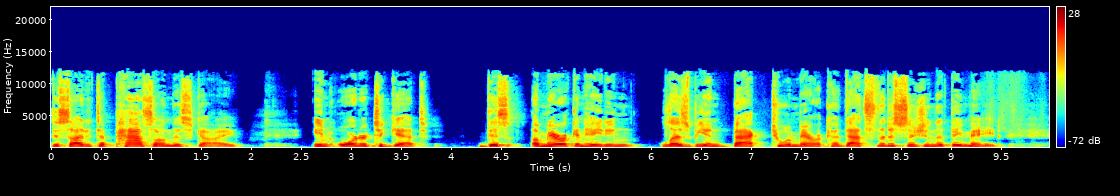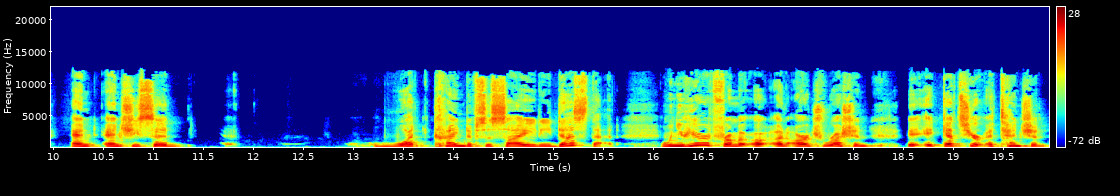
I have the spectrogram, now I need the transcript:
decided to pass on this guy in order to get this American hating lesbian back to America. That's the decision that they made. And, and she said, what kind of society does that? When you hear it from a, an arch Russian, it, it, gets your attention,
